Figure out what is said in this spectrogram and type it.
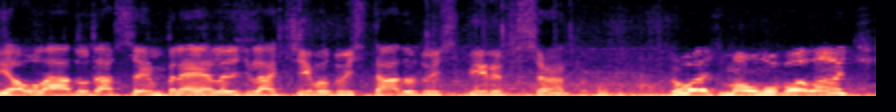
e ao lado da Assembleia Legislativa do Estado do Espírito Santo. Duas mãos no volante,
